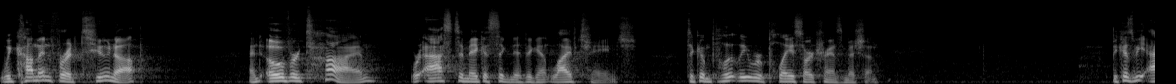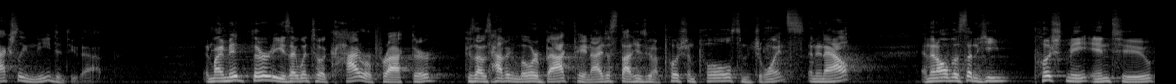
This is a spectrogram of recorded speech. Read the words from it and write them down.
we come in for a tune up, and over time, we're asked to make a significant life change, to completely replace our transmission. Because we actually need to do that. In my mid 30s, I went to a chiropractor because I was having lower back pain. I just thought he was going to push and pull some joints in and out. And then all of a sudden, he pushed me into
